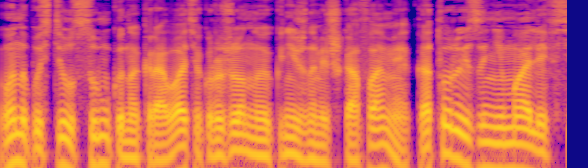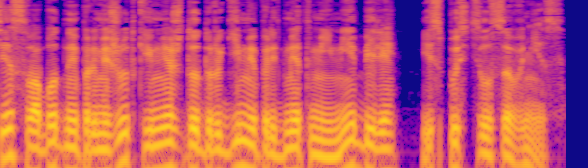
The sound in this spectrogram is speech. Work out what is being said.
Он опустил сумку на кровать, окруженную книжными шкафами, которые занимали все свободные промежутки между другими предметами мебели, и спустился вниз.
